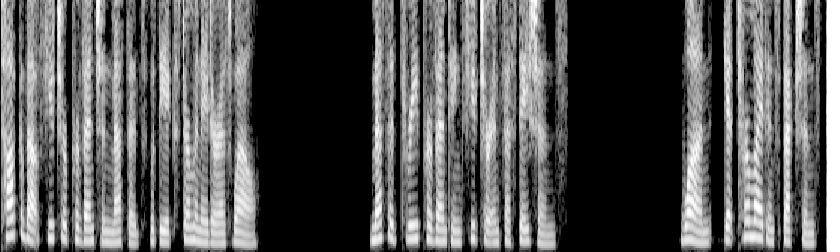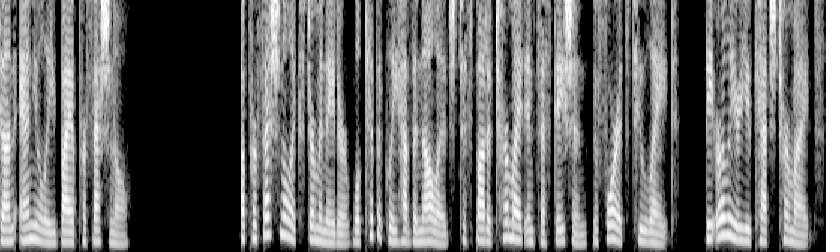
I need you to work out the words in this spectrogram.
Talk about future prevention methods with the exterminator as well. Method 3 Preventing Future Infestations 1. Get termite inspections done annually by a professional. A professional exterminator will typically have the knowledge to spot a termite infestation before it's too late. The earlier you catch termites,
